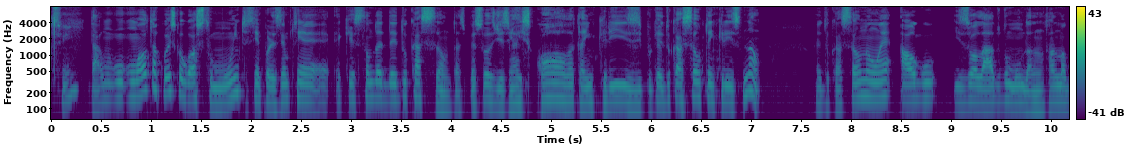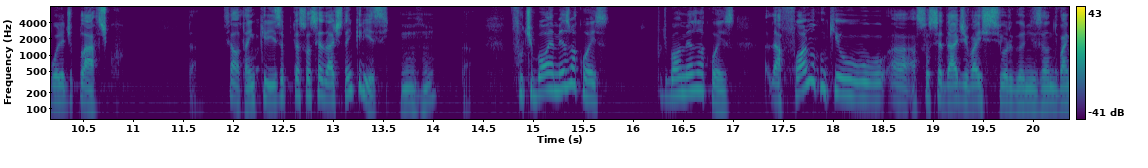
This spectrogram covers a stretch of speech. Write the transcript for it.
Sim. Tá? Um- Uma outra coisa que eu gosto muito, assim, por exemplo, tem a é a questão da, da educação. tá? As pessoas dizem a escola está em crise, porque a educação está em crise. Não. A educação não é algo isolado do mundo, ela não está numa bolha de plástico. tá? Se ela está em crise é porque a sociedade está em crise. Uhum. Futebol é a mesma coisa. Futebol é a mesma coisa. Da forma com que o- a, a sociedade vai se organizando, vai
